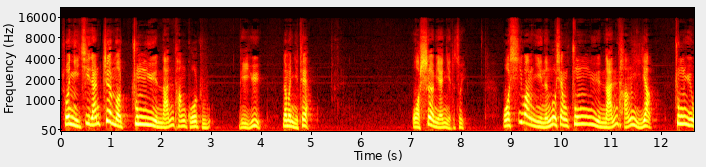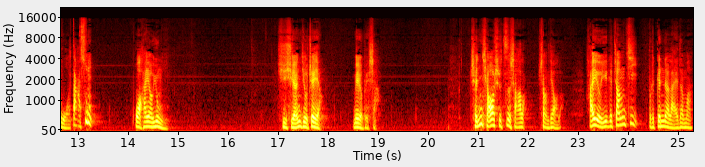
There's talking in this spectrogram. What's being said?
说：“你既然这么忠于南唐国主李煜，那么你这样，我赦免你的罪。我希望你能够像忠于南唐一样，忠于我大宋，我还要用你。”许玄就这样，没有被杀。陈桥是自杀了，上吊了，还有一个张继不是跟着来的吗？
